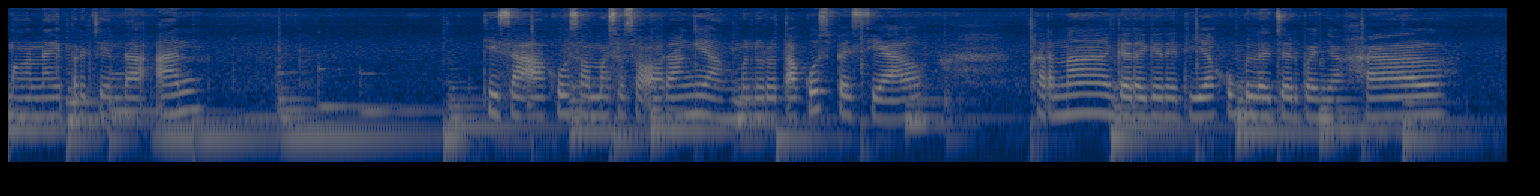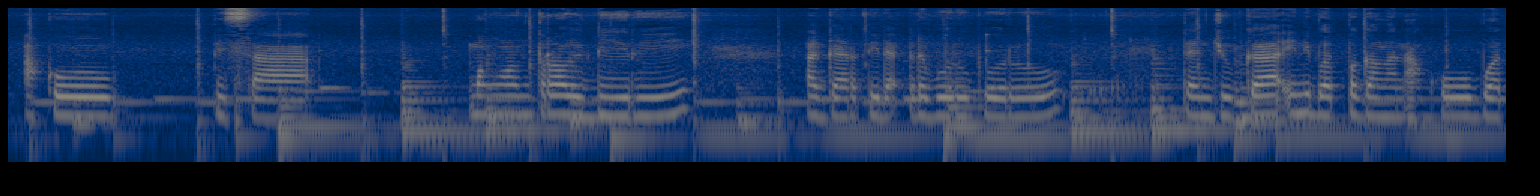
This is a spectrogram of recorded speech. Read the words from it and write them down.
mengenai percintaan kisah aku sama seseorang yang menurut aku spesial. Karena gara-gara dia aku belajar banyak hal aku bisa mengontrol diri agar tidak terburu-buru. Dan juga ini buat pegangan aku buat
